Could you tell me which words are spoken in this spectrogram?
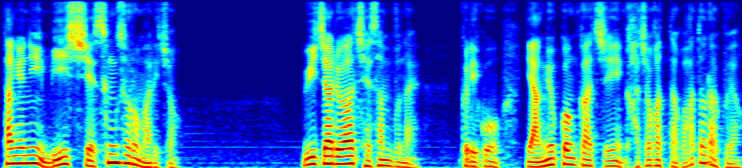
당연히 미희 씨의 승소로 말이죠. 위자료와 재산 분할, 그리고 양육권까지 가져갔다고 하더라고요.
